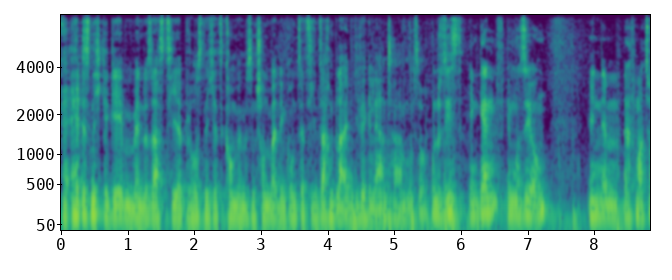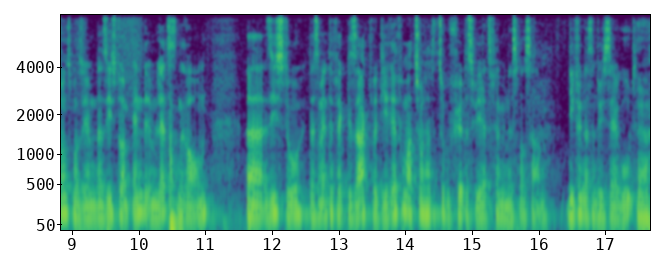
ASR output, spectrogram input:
hätte es nicht gegeben, wenn du sagst, hier bloß nicht, jetzt kommen, wir müssen schon bei den grundsätzlichen Sachen bleiben, die wir gelernt haben und so. Und du siehst in Genf im Museum, in dem Reformationsmuseum, da siehst du am Ende im letzten Raum, äh, siehst du, dass im Endeffekt gesagt wird, die Reformation hat dazu geführt, dass wir jetzt Feminismus haben. Die finden das natürlich sehr gut. Ja.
